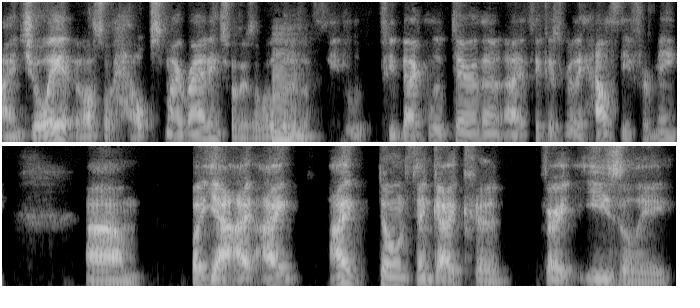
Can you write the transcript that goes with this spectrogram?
I enjoy it. It also helps my writing. So there's a little mm. bit of a mm. feedback loop there that I think is really healthy for me. Um, but yeah, I, I, I don't think I could very easily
